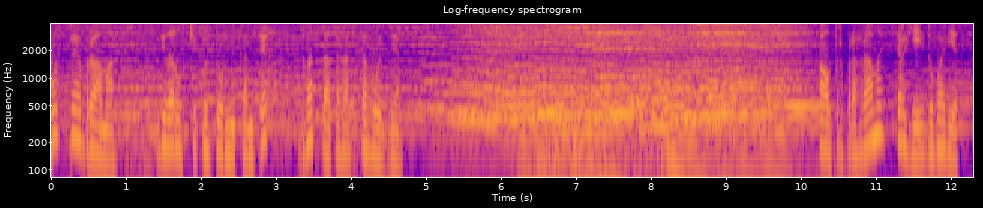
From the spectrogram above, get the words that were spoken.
Вострая брама. Беларускі культурны кантэкст 20 стагоддзя. Аўтар праграмы Сергей Дубавец.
